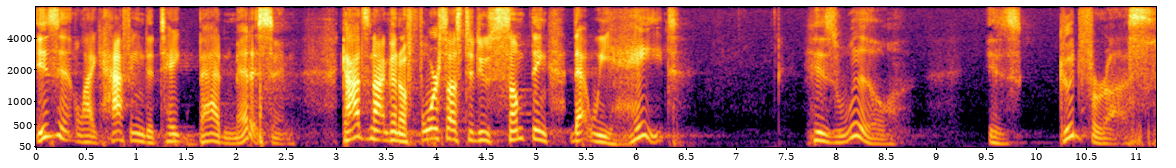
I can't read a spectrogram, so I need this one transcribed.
isn't like having to take bad medicine. God's not going to force us to do something that we hate. His will is good for us.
